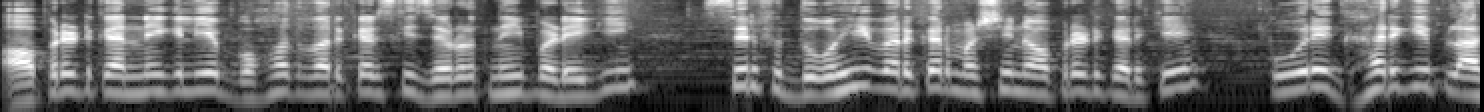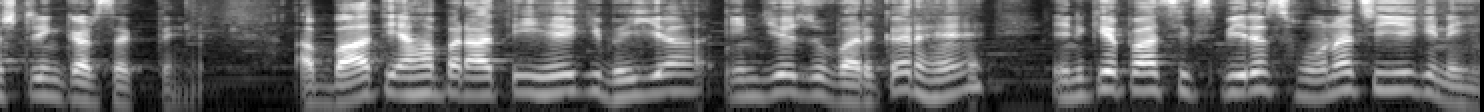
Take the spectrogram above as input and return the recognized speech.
ऑपरेट करने के लिए बहुत वर्कर्स की ज़रूरत नहीं पड़ेगी, सिर्फ़ दो ही वर्कर मशीन ऑपरेट करके पूरे घर की प्लास्टरिंग कर सकते हैं। अब बात यहाँ पर आती है कि भैया इन जो वर्कर हैं, इनके पास एक्सपीरियंस होना चाहिए कि नहीं?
